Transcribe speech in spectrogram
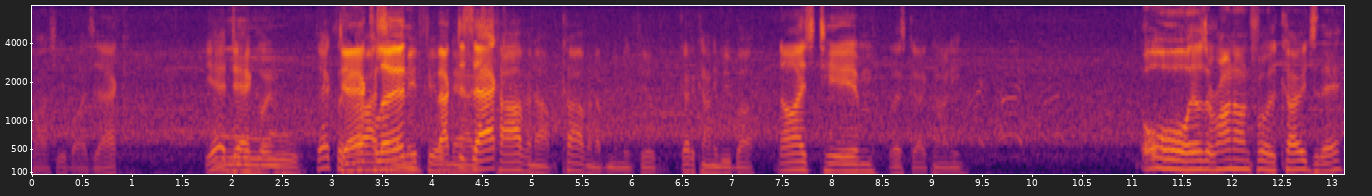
pass here by Zach. yeah, Declan. Ooh. Declan, Rice in the midfield back to now. He's Zach. Carving up, carving up in the midfield. Go to Carney Bar. Nice, Tim. Let's go, Carney. Oh, there was a run on for the codes there.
